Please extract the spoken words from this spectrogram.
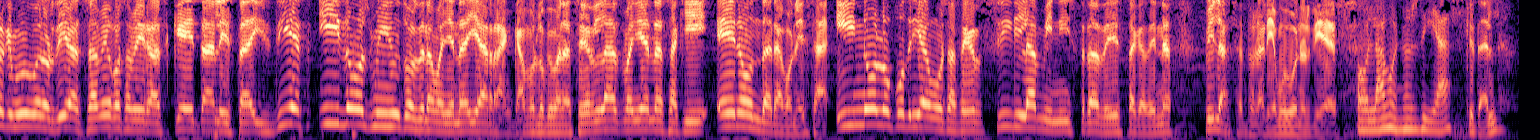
Pero que muy buenos días amigos, amigas, ¿qué tal estáis? 10 y 2 minutos de la mañana y arrancamos lo que van a ser las mañanas aquí en Onda Aragonesa. Y no lo podríamos hacer sin la ministra de esta cadena, Pilar Santolaria. Muy buenos días. Hola, buenos días. ¿Qué tal?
